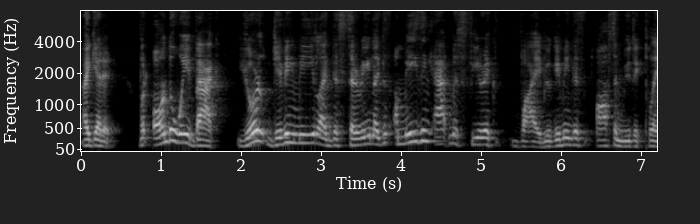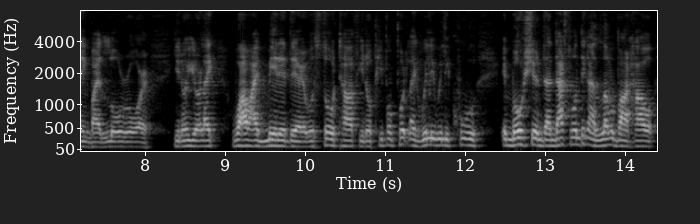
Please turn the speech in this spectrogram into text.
I get it. But on the way back, you're giving me like this serene, like this amazing atmospheric vibe. You're giving this awesome music playing by Low Roar. You know, you're like, wow, I made it there. It was so tough. You know, people put like really, really cool emotions. And that's one thing I love about how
